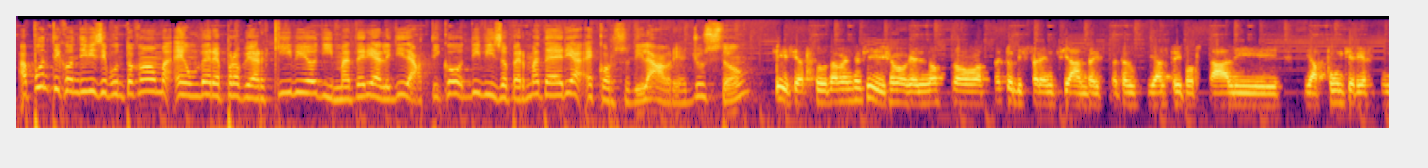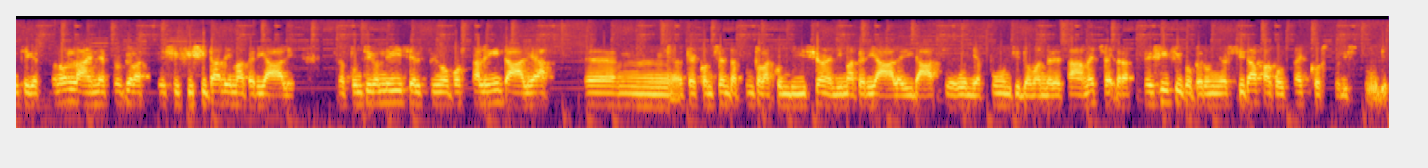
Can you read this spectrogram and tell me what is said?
Appunticondivisi.com è un vero e proprio archivio di materiale didattico diviso per materia e corso di laurea, giusto? Sì, sì, assolutamente sì. Diciamo che il nostro aspetto differenziante rispetto a tutti gli altri portali di appunti e riassunti che sono online è proprio la specificità dei materiali. Appunti Condivisi è il primo portale in Italia ehm, che consente appunto la condivisione di materiale didattico, quindi appunti, domande d'esame, eccetera, specifico per università, facoltà e corso di studi.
